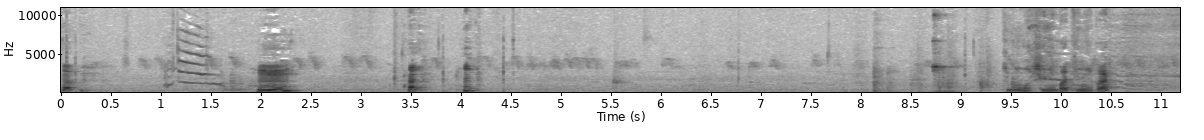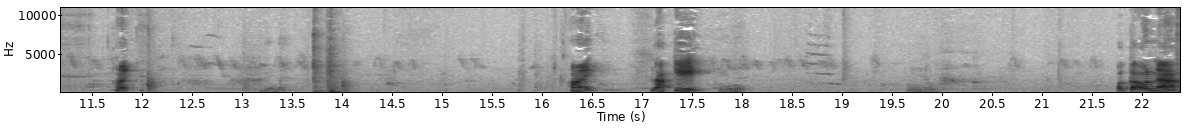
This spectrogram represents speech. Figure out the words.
Hmm? Sino mo sinipat, sinipat? Hay! Hay! Lucky! Pagkaon na!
